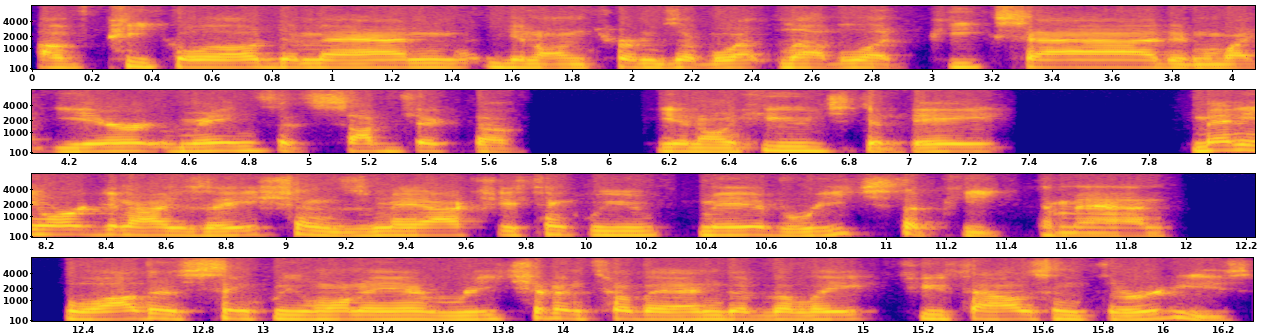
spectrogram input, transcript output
of peak oil demand, you know, in terms of what level it peaks at and what year, it remains a subject of, you know, huge debate. Many organizations may actually think we may have reached the peak demand, while others think we want to reach it until the end of the late 2030s.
